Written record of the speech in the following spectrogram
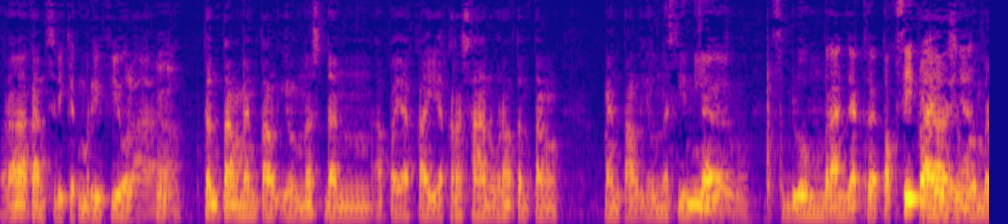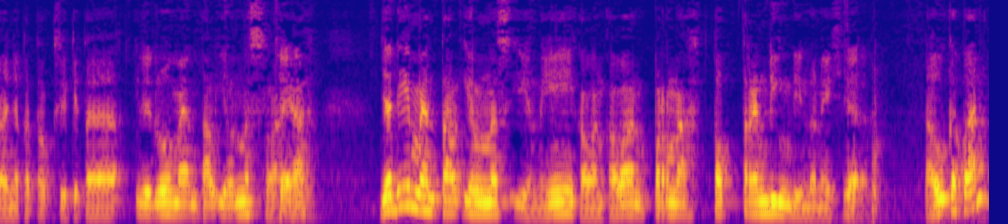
orang akan sedikit mereview lah Heeh. tentang mental illness dan apa ya kayak keresahan orang tentang mental illness ini Ya, gitu loh. sebelum beranjak ke toksik lah ya sebelum beranjak ke toksik kita ini dulu mental illness lah ya. Jadi mental illness ini kawan-kawan pernah top trending di Indonesia. ya Tahu kapan?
